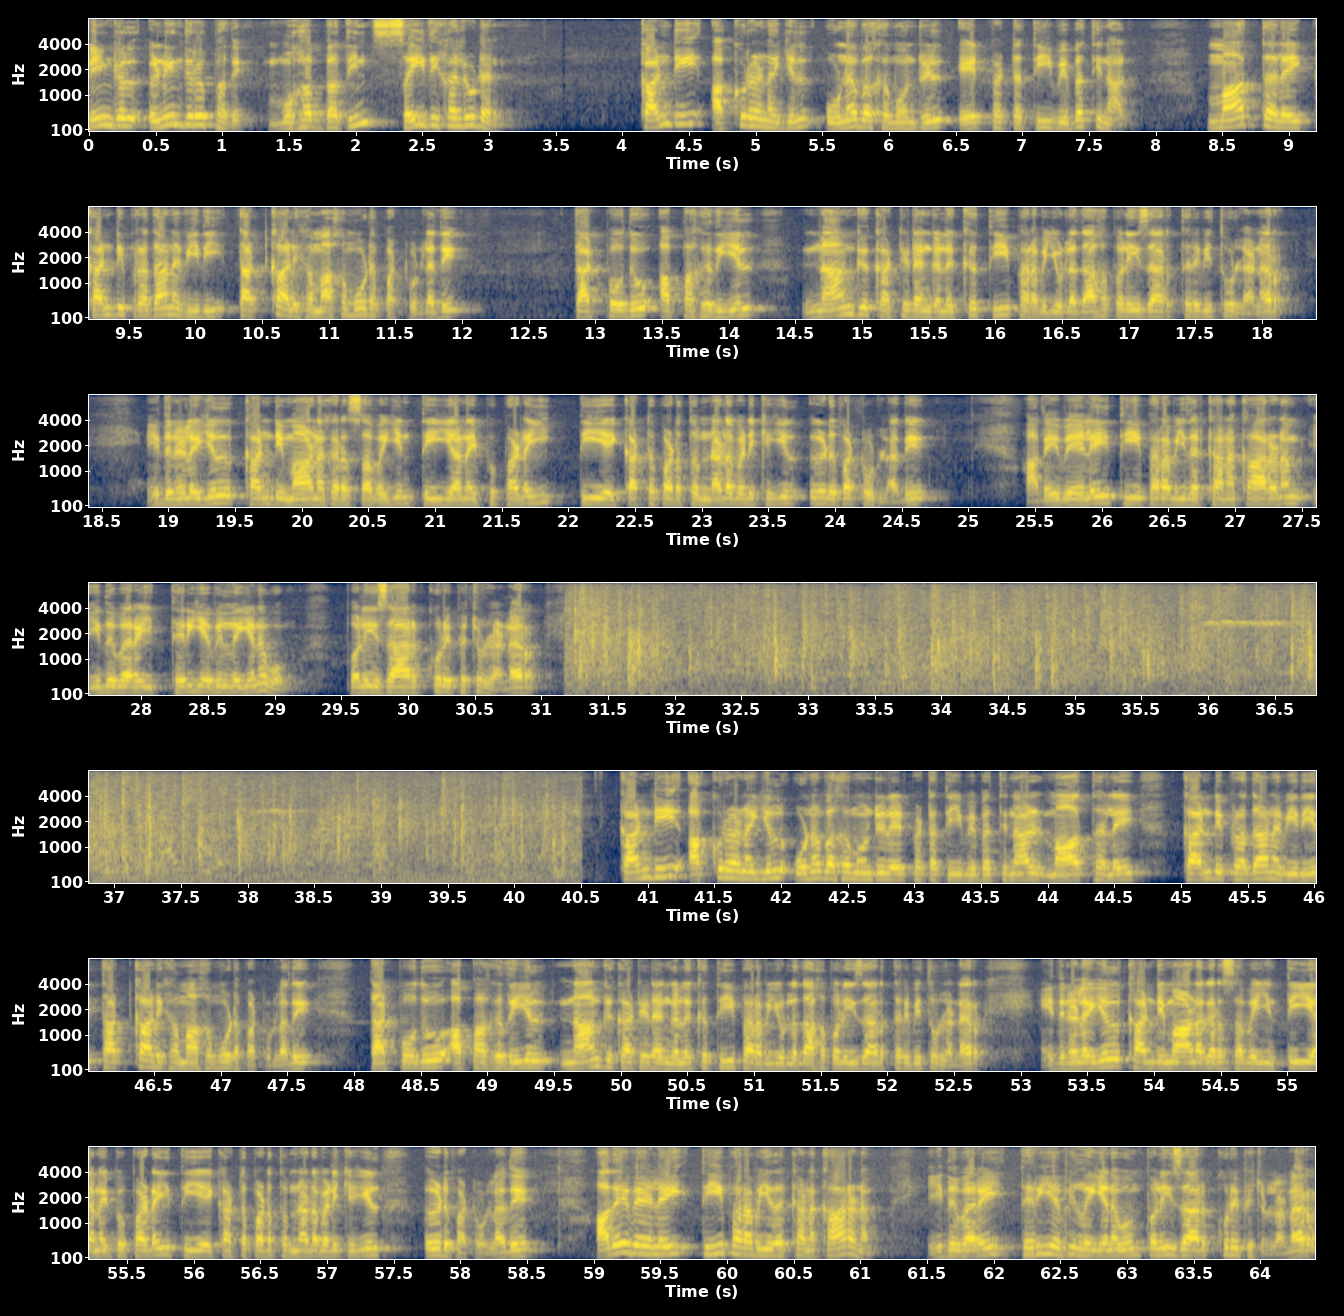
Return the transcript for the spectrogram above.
நீங்கள் இணைந்திருப்பது முஹப்பத்தின் செய்திகளுடன். கண்டி அக்குரணையில் உணவகம் ஒன்றில் ஏற்பட்ட தீ விபத்தினால் மாத்தலை கண்டி பிரதான வீதி தற்காலிகமாக மூடப்பட்டுள்ளது. தற்போது அப்பகுதியில் நான்கு கட்டிடங்களுக்கு தீ பரவியுள்ளதாக போலீசார் தெரிவித்துள்ளனர். இந்த நிலையில் கண்டி மாநகர சபையின் தீயணைப்பு படை தீயை கட்டுப்படுத்தும் நடவடிக்கையில் ஈடுபட்டுள்ளது. அதேவேளை தீ பரவியதற்கான காரணம் இதுவரை தெரியவில்லை எனவும் போலீசார் குறிப்பிட்டுள்ளனர். கண்டி அக்குரணையில் உணவகம் ஒன்றில் ஏற்பட்ட தீ விபத்தினால் மாத்தலை கண்டி பிரதான வீதி தற்காலிகமாக மூடப்பட்டுள்ளது. தற்போது அப்பகுதியில் நான்கு கட்டிடங்களுக்கு தீ பரவியுள்ளதாக போலீசார் தெரிவித்துள்ளனர். இந்த நிலையில் கண்டி மாநகர சபையின் தீ அணைப்பு படை தீயை கட்டுப்படுத்தும் நடவடிக்கையில் ஈடுபட்டுள்ளது. அதேவேளை தீ பரவியதற்கான காரணம் இதுவரை தெரியவில்லை எனவும் போலீசார் குறிப்பிட்டுள்ளனர்.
